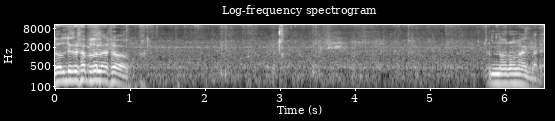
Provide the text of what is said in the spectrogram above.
জলদি করে সব চলে আসো। নরম একবারে।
